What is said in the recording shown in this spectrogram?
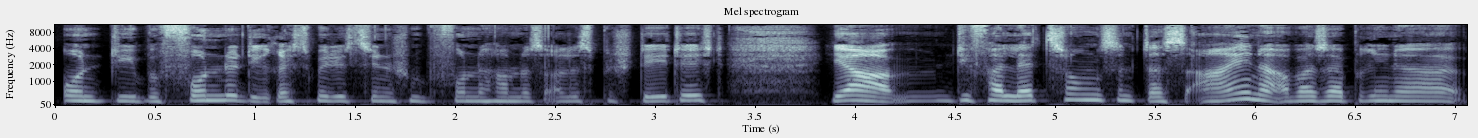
Und die Befunde, die rechtsmedizinischen Befunde haben das alles bestätigt. Ja, die Verletzungen sind das eine, aber Sabrina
